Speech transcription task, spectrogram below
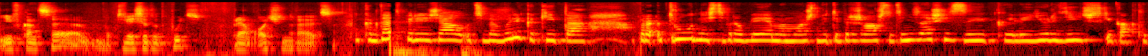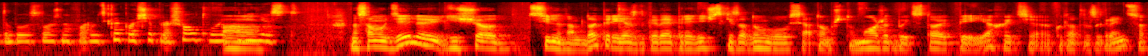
И в конце вот весь этот путь прям очень нравится. Когда ты переезжал, у тебя были какие-то трудности, проблемы? Может быть, ты переживал, что ты не знаешь язык или юридически как-то это было сложно оформить? Как вообще прошел твой а... переезд? На самом деле, еще сильно там до переезда, когда я периодически задумывался о том, что, может быть, стоит переехать э, куда-то за границу,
